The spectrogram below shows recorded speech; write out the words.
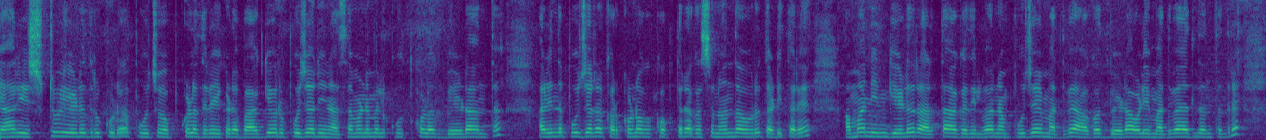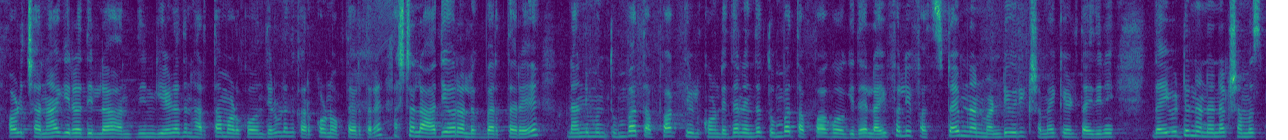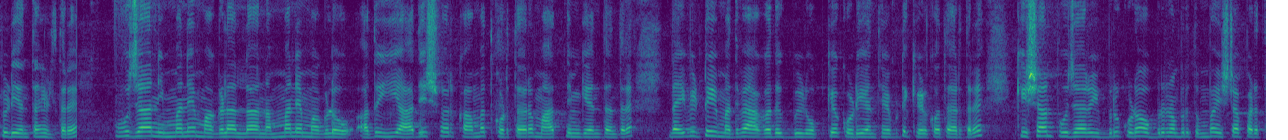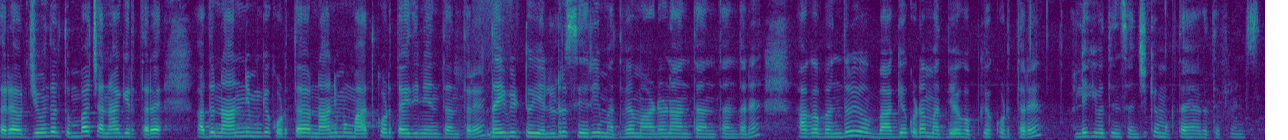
ಯಾರು ಎಷ್ಟು ಹೇಳಿದ್ರು ಕೂಡ ಪೂಜೆ ಒಪ್ಕೊಳ್ಳೋದಿಲ್ಲ ಈ ಕಡೆ ಭಾಗ್ಯವರು ಪೂಜಾ, ನೀನು ಅಸಮಣೆ ಮೇಲೆ ಕೂತ್ಕೊಳ್ಳೋದು ಬೇಡ ಅಂತ ಅಲ್ಲಿಂದ ಪೂಜಾನ ಕರ್ಕೊಂಡು ಹೋಗಕ್ಕೆ ಹೋಗ್ತಾರೆ. ಆಗ ಸುನಂದ ಅವರು ತಡಿತಾರೆ, ಅಮ್ಮ, ನಿನ್ಗೆ ಹೇಳಿದ್ರೆ ಅರ್ಥ ಆಗೋದಿಲ್ವಾ? ನಮ್ಮ ಪೂಜೆ ಮದುವೆ ಆಗೋದು ಬೇಡ. ಅವಳಿ ಮದುವೆ ಆದ್ಲು ಅಂತಂದರೆ ಅವಳು ಚೆನ್ನಾಗಿರೋದಿಲ್ಲ ಅಂತ ನಿನ್ಗೆ ಹೇಳೋದನ್ನ ಅರ್ಥ ಮಾಡ್ಕೊ ಅಂತ ಹೇಳಿ ಕರ್ಕೊಂಡು ಹೋಗ್ತಾ ಇರ್ತಾರೆ. ಅಷ್ಟಲ್ಲ ಆದಿಯವರು ಅಲ್ಲಿಗೆ ಬರ್ತಾರೆ. ನಾನು ನಿಮ್ಮನ್ನು ತುಂಬ ತಪ್ಪಾಗಿ ತಿಳ್ಕೊಂಡಿದ್ದೆ ನನ್ನಿಂದ ತುಂಬ ತಪ್ಪಾಗಿ ಹೋಗಿದೆ. ಲೈಫಲ್ಲಿ ಫಸ್ಟ್ ಟೈಮ್ ನಾನು ಮಂಡಿಯೂರಿಗೆ ಕ್ಷಮೆ ಕೇಳ್ತಾ ಇದ್ದೀನಿ. ದಯವಿಟ್ಟು ನನ್ನನ್ನು ಕ್ಷಮಿಸ್ಬಿಡಿ ಅಂತ ಹೇಳ್ತಾರೆ. ಪೂಜಾ ನಿಮ್ಮನೆ ಮಗಳಲ್ಲ, ನಮ್ಮನೆ ಮಗಳು. ಅದು ಈ ಆದೀಶ್ವರ್ ಕಾಮತ್ ಕೊಡ್ತಾ ಇರೋ ಮಾತು ನಿಮಗೆ ಅಂತಂದರೆ, ದಯವಿಟ್ಟು ಈ ಮದುವೆ ಆಗೋದಕ್ಕೆ ಬಿಡು, ಒಪ್ಪಿಗೆ ಕೊಡಿ ಅಂತ ಹೇಳ್ಬಿಟ್ಟು ಕೇಳ್ಕೊತಾ ಇರ್ತಾರೆ. ಕಿಶಾನ್ ಪೂಜಾರು ಇಬ್ಬರು ಕೂಡ ಒಬ್ರನ್ನೊಬ್ರು ತುಂಬ ಇಷ್ಟಪಡ್ತಾರೆ. ಅವ್ರ ಜೀವನದಲ್ಲಿ ತುಂಬ ಚೆನ್ನಾಗಿರ್ತಾರೆ. ಅದು ನಾನು ನಿಮಗೆ ಕೊಡ್ತಾ, ನಾನು ನಿಮಗೆ ಮಾತು ಕೊಡ್ತಾ ಇದ್ದೀನಿ ಅಂತ ಅಂತಾರೆ. ದಯವಿಟ್ಟು ಎಲ್ಲರೂ ಸೇರಿ ಮದುವೆ ಮಾಡೋಣ ಅಂತ ಅಂತಂದರೆ ಆಗ ಬಂದು ಭಾಗ್ಯ ಕೂಡ ಮದುವೆಗೆ ಒಪ್ಪಿಗೆ ಕೊಡ್ತಾರೆ. ಅಲ್ಲಿಗೆ ಇವತ್ತಿನ ಸಂಚಿಕೆ ಮುಕ್ತಾಯ ಆಗುತ್ತೆ ಫ್ರೆಂಡ್ಸ್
